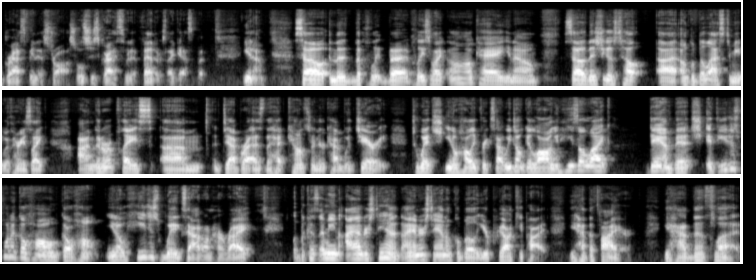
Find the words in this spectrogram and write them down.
grasping at straws. Well, she's grasping at feathers, I guess, but you know. So and the the the police are like, oh okay, you know. So then she goes to tell uh, Uncle Bill asked to meet with her. He's like, I'm going to replace um, Deborah as the head counselor in your cabin with Jerry. To which you know Holly freaks out. We don't get along, and he's all like. Damn, bitch, if you just want to go home, go home. You know, he just wigs out on her, right? Because I mean, I understand. I understand, Uncle Bill. You're preoccupied. You had the fire. You had the flood.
